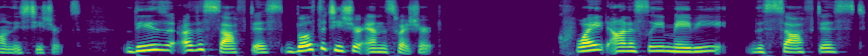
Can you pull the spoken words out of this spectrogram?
on these t-shirts. These are the softest, both the t-shirt and the sweatshirt. Quite honestly, maybe the softest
